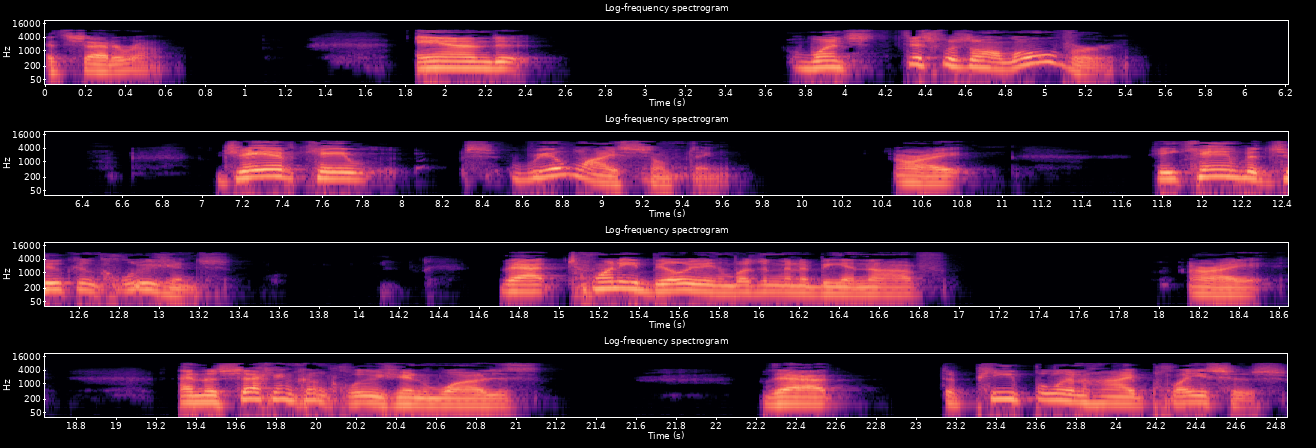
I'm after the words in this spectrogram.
etc. And once this was all over, JFK realized something. All right. He came to two conclusions that 20 billion wasn't going to be enough. All right. And the second conclusion was that the people in high places,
